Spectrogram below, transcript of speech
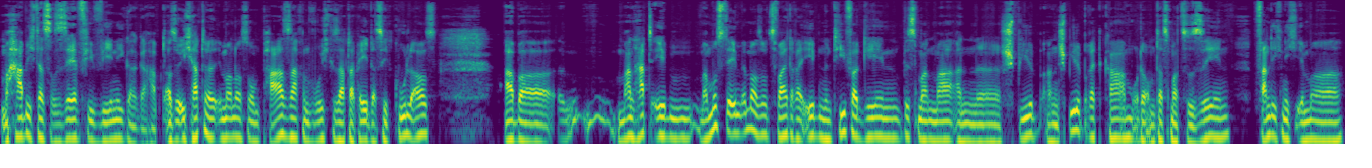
habe ich das sehr viel weniger gehabt. Also ich hatte immer noch so ein paar Sachen, wo ich gesagt habe, hey, das sieht cool aus. Aber ähm, man hat eben, man musste eben immer so zwei, drei Ebenen tiefer gehen, bis man mal an äh, Spiel, an Spielbrett kam oder um das mal zu sehen. Fand ich nicht immer,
